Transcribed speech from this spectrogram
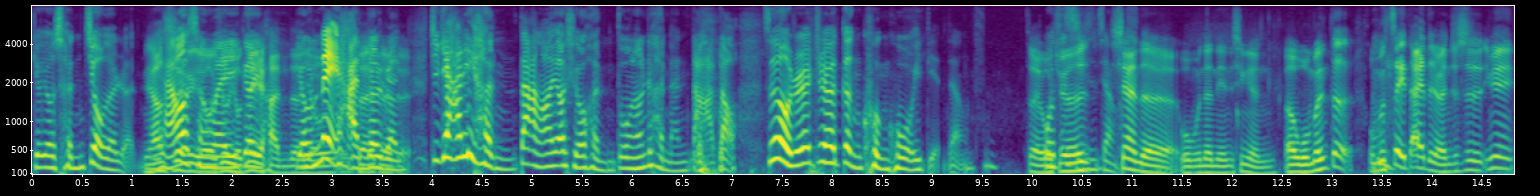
有有成就的人，你还要成为一个有内涵的人，就压力很大，然后要求很多，然后就很难达到，所以我觉得就会更困惑一点，这样子。对，我觉得现在的我们的年轻人，呃，我们的我们这一代的人，就是因为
